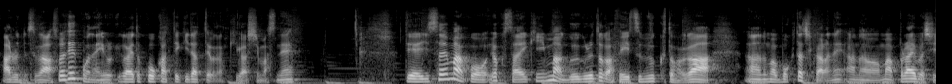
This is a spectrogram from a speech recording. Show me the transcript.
あるんですが、それ結構ね、意外と効果的だったような気がしますね。で、実際まあこう、よく最近、まあ Google とか Facebook とかが、あのまあ僕たちからね、あのまあプライバシ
